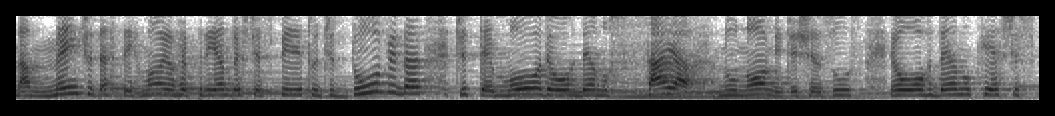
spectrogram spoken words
na mente desta irmã, eu repreendo este espírito de dúvida, de temor, eu ordeno saia no nome de Jesus. Eu ordeno que este espírito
